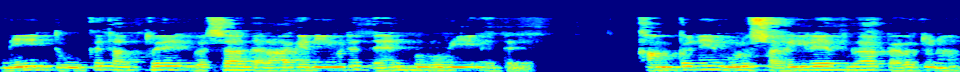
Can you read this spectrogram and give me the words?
මේ දුක්ඛ తත්වයේ ඉවසා දරා ගැනීමට දැන් හුරු වී ඇත. කම්පනයේ මුළු ශරීරය පුරා පැවතුණා.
